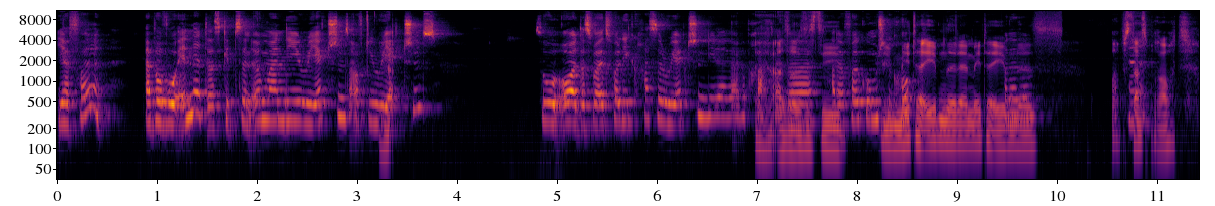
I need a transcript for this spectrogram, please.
Ja, voll. Aber wo endet das? Gibt es dann irgendwann die Reactions auf die Reactions? So, oh, das war jetzt voll die krasse Reaction, die er da gebracht Ja, hat. also Da das ist die, die. Metaebene der Metaebene ob es das braucht.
